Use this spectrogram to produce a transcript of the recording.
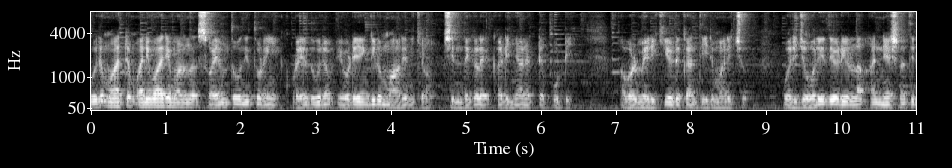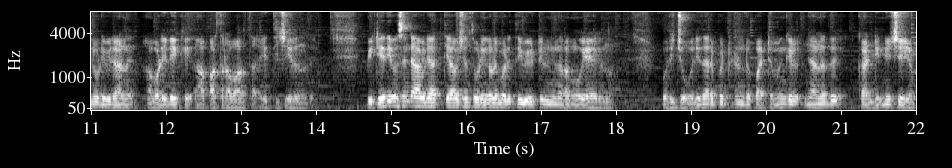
ഒരു മാറ്റം അനിവാര്യമാണെന്ന് സ്വയം തോന്നി തുടങ്ങി. കുറേ ദൂരം എവിടെയെങ്കിലും മാറി നിൽക്കണം. ചിന്തകളെ കടിഞ്ഞാനിട്ട് പൂട്ടി. അവൾ മെരുക്കിയെടുക്കാൻ തീരുമാനിച്ചു. ഒരു ജോലി തേടിയുള്ള അന്വേഷണത്തിനൊടുവിലാണ് അവളിലേക്ക് ആ പത്രവാർത്ത എത്തിച്ചേരുന്നത്. പിറ്റേ ദിവസം രാവിലെ അത്യാവശ്യം തുണികളും എടുത്ത് വീട്ടിൽ നിന്നിറങ്ങുകയായിരുന്നു. ഒരു ജോലി തരപ്പെട്ടിട്ടുണ്ട്. പറ്റുമെങ്കിൽ ഞാനത് കണ്ടിന്യൂ ചെയ്യും.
